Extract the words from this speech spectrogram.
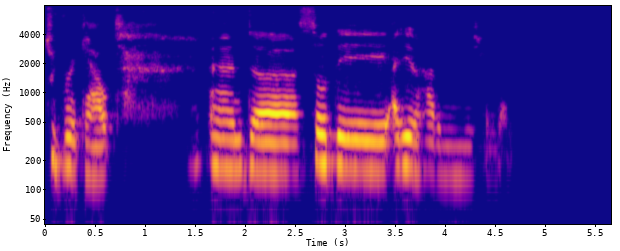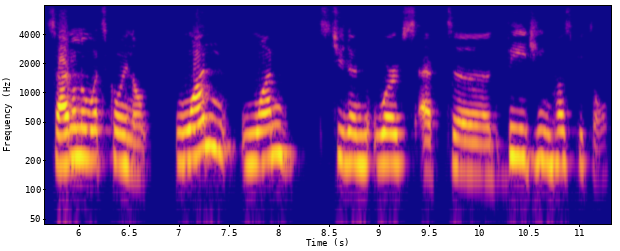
to break out, and uh, so they I didn't have any news from them. So I don't know what's going on. One one student works at uh, the Beijing hospital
